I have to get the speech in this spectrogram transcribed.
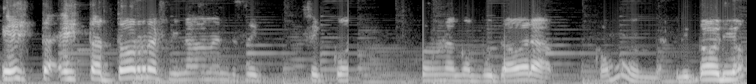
esta, esta torre finalmente se, se con una computadora común de escritorio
